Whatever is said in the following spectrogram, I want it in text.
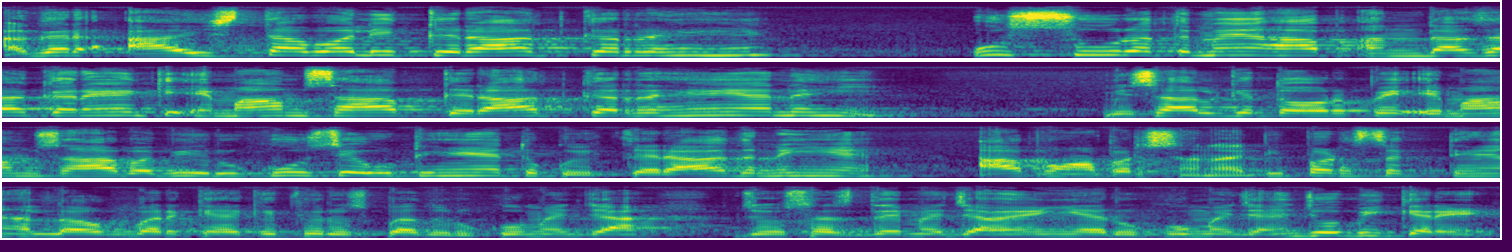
अगर आहिस्ता वाली किरात कर रहे हैं, उस सूरत में आप अंदाज़ा करें कि इमाम साहब किरात कर रहे हैं या नहीं। मिसाल के तौर पे इमाम साहब अभी रुकू से उठे हैं तो कोई किरात नहीं है। आप वहाँ पर सना भी पढ़ सकते हैं। अल्लाह अकबर कह के फिर उसके बाद रुकू में जा, जो सजदे में जाएँ या रुकू में जाएँ, जो भी करें।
